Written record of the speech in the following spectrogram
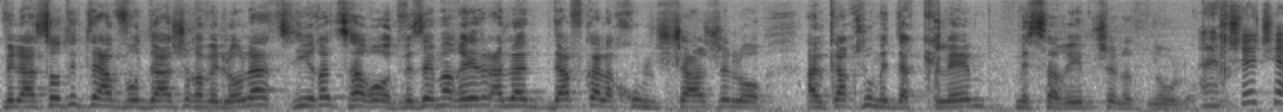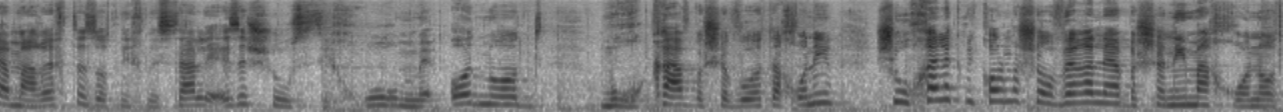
ולעשות את העבודה שלך ולא להצהיר הצהרות, וזה מראה על, דווקא על החולשה שלו, על כך שהוא מדקלם מסרים שנתנו לו. אני חושבת שהמערכת הזאת נכנסה לאיזשהו סחרור מאוד מאוד מורכב בשבועות האחרונים, שהוא חלק מכל מה שעובר עליה בשנים האחרונות.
